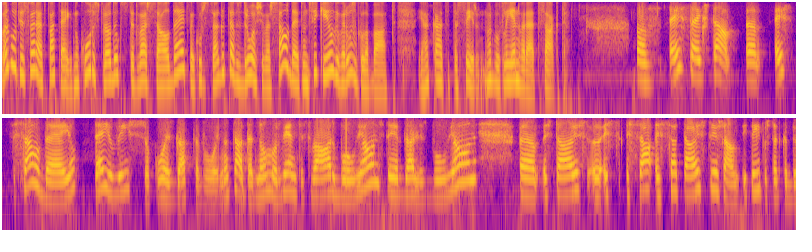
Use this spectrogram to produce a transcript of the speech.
Varbūt jūs varētu pateikt, nu, kurus produktus tad var saldēt vai kurus sagatavs droši var saldēt un cik ilgi var uzglabāt. Jā, kā tas ir? Nu, varbūt Liena varētu sākt. Uh, es teikšu tā, uh, es saldēju teju visu, ko es gatavoju. Nu, tā tad numur viens es vāru buljonus, tie ir gaļas buljoni. Uh, es taisu, es, es, es, es taisu tiešām, it īpaši tad, kad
